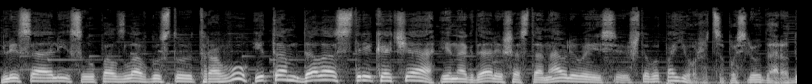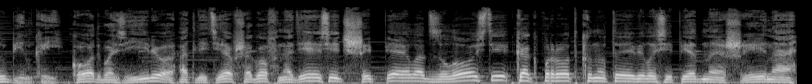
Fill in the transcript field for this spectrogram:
Лиса Алиса уползла в густую траву и там дала стрекача, иногда лишь останавливаясь, чтобы поежиться после удара дубинкой. Кот Базилио, отлетев шагов на десять, шипел от злости, как проткнутая велосипедная шина.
